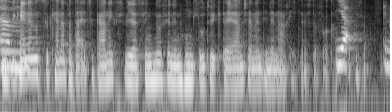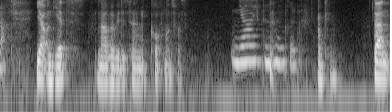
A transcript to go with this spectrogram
Wir Ähm, bekennen uns zu keiner Partei, zu gar nichts. Wir sind nur für den Hund Ludwig, der ja anscheinend in den Nachrichten öfter vorkommt. Ja. Also. Genau. Ja, und jetzt, Laura, würde ich sagen, kochen wir uns was. Ja, ich bin Ja. hungrig. Okay. Dann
